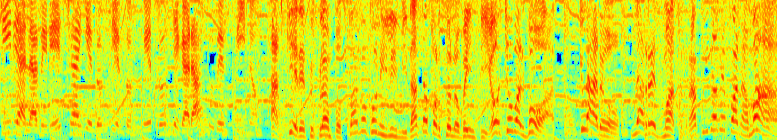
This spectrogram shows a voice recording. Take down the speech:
Gire a la derecha y en 200 metros llegará a su destino. Adquiere tu plan postpago con ilimitada por solo 28 balboas. Claro, la red más rápida de Panamá.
